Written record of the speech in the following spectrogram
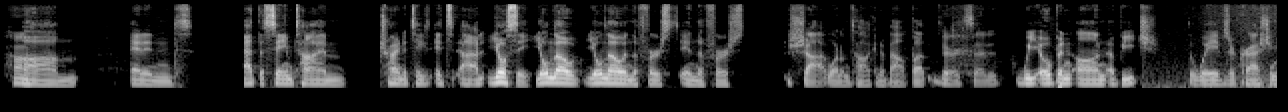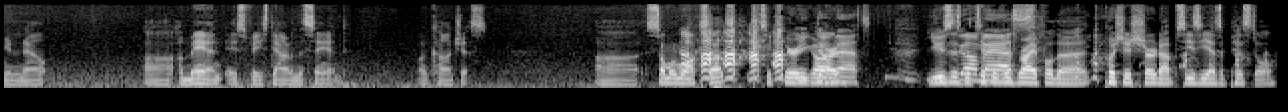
huh. Um, and, at the same time, trying to take it's uh, you'll see you'll know you'll know in the first in the first shot what I'm talking about. But very excited. we open on a beach. The waves are crashing in and out. Uh, a man is face down in the sand, unconscious. Uh, someone walks up, security guard dumbass. Uses the tip of his rifle to push his shirt up, sees he has a pistol.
